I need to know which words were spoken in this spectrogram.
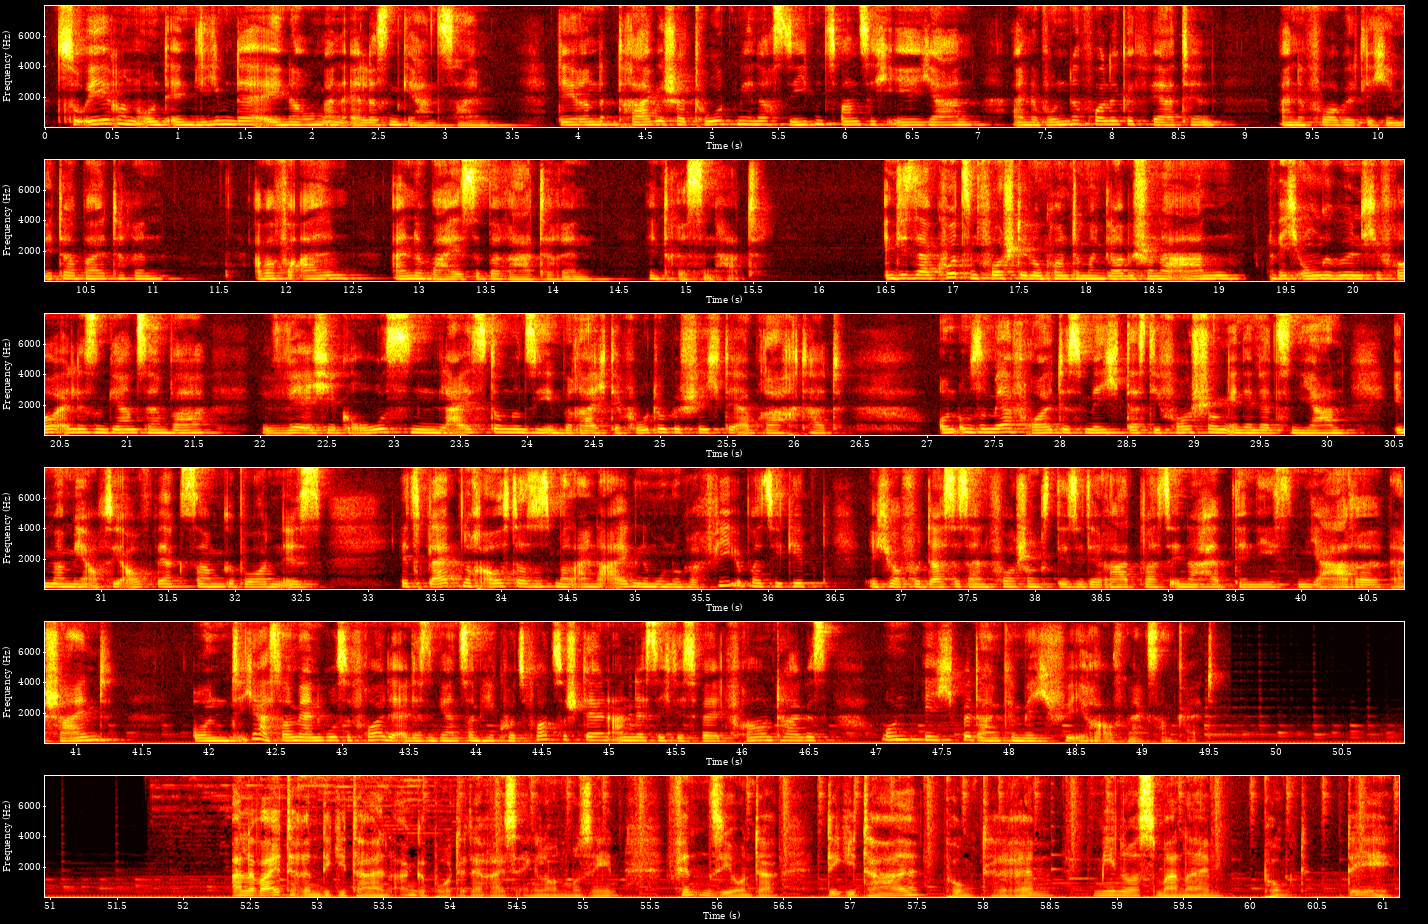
Zu Ehren und in liebender Erinnerung an Allison Gernsheim, deren tragischer Tod mir nach 27 Ehejahren eine wundervolle Gefährtin, eine vorbildliche Mitarbeiterin, aber vor allem eine weise Beraterin entrissen hat. In dieser kurzen Vorstellung konnte man, glaube ich, schon erahnen, welche ungewöhnliche Frau Alison Gernsheim war, welche großen Leistungen sie im Bereich der Fotogeschichte erbracht hat. Und umso mehr freut es mich, dass die Forschung in den letzten Jahren immer mehr auf sie aufmerksam geworden ist. Jetzt bleibt noch aus, dass es mal eine eigene Monographie über sie gibt. Ich hoffe, das ist ein Forschungsdesiderat, was innerhalb der nächsten Jahre erscheint. Und ja, es war mir eine große Freude, Alison Gernsam hier kurz vorzustellen anlässlich des Weltfrauentages und ich bedanke mich für Ihre Aufmerksamkeit. Alle weiteren digitalen Angebote der Reichsengelon Museen finden Sie unter digital.rem-mannheim.de.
